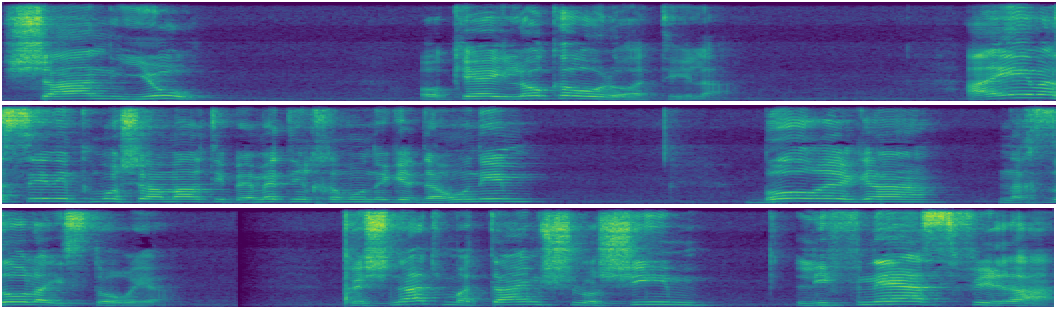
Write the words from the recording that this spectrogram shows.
שאן יו, אוקיי? לא קראו לו אטילה. האם הסינים, כמו שאמרתי, באמת נלחמו נגד ההונים? בואו רגע נחזור להיסטוריה. בשנת 230 לפני הספירה,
